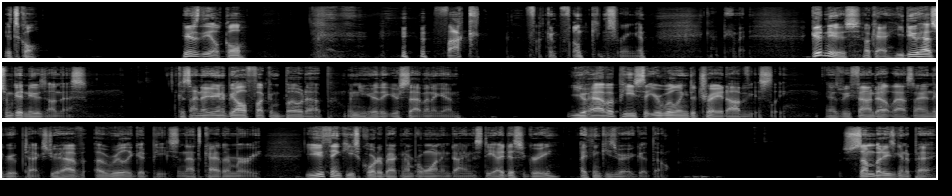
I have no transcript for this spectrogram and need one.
It's Cole. Here's the deal, Cole. Fuck. Fucking phone keeps ringing. God damn it. Good news. Okay, you do have some good news on this. Because I know you're going to be all fucking bowed up when you hear that you're seven again. You have a piece that you're willing to trade, obviously. As we found out last night in the group text, you have a really good piece, and that's Kyler Murray. You think he's quarterback number one in Dynasty. I disagree. I think he's very good, though somebody's going to pay.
